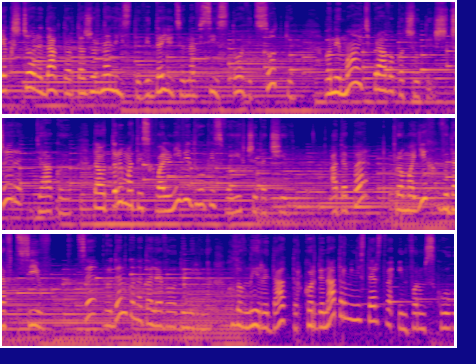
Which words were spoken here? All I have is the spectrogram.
Якщо редактор та журналісти віддаються на всі 100%, вони мають право почути щире дякую та отримати схвальні відгуки своїх читачів. А тепер про моїх видавців. Це Руденко Наталія Володимирівна, головний редактор, координатор Міністерства Інформскул.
